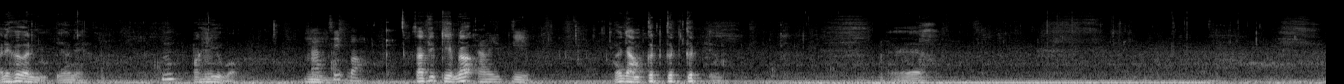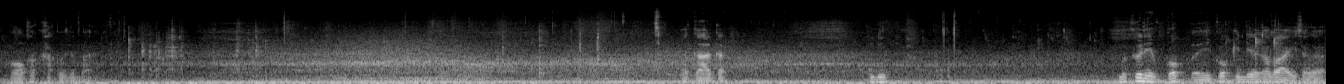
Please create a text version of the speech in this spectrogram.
อันนี้คืออันยังไงพักที่อยู่บอกสามสิบบ่สามสิบกีบเนาะทางยุกีบแล้วยำกึดกึดกึดอยู่เออพอคักคักๆเลยสบายอากาศกันทีนี้เมื่อคืนนี่กบไอ้กบกินเดือนเข้าไปสังอะ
